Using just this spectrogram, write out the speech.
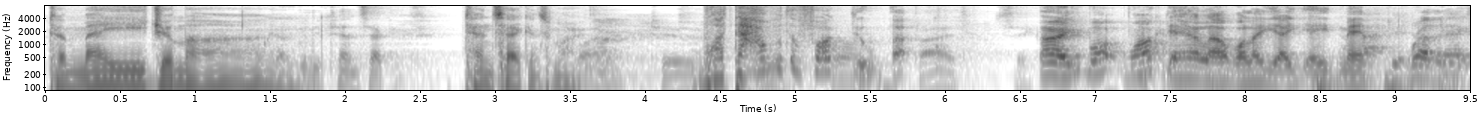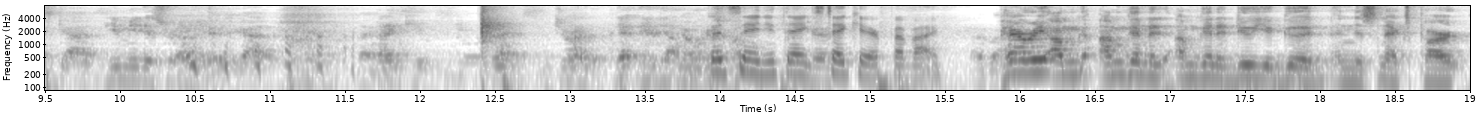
to Major Mark. Give you 10 seconds. Ten seconds, Mark. One, two, what the hell the fuck do? Uh, Five, six. all right, walk, walk the hell out while I, I, I man, brother. Thanks, guys. Give me this right here. You got it. Thank you. Thanks. Enjoy it. Good seeing you. Thanks. Take care. Bye bye. Perry, I'm I'm gonna I'm gonna do you good in this next part.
